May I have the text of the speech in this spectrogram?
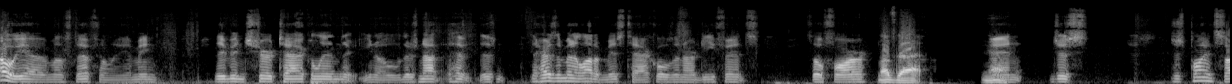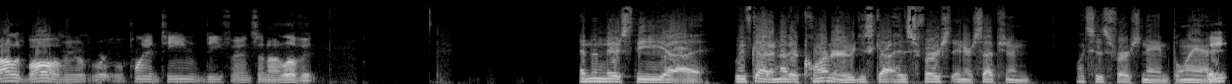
Oh yeah, most definitely. I mean, they've been sure tackling. You know, there's not have, there's, there hasn't been a lot of missed tackles in our defense so far. Love that. Yeah. and just just playing solid ball. I mean, we're, we're playing team defense, and I love it. And then there's the uh, we've got another corner who just got his first interception. What's his first name? Bland. Blant,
